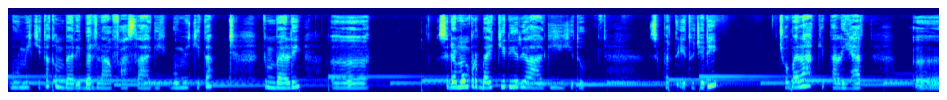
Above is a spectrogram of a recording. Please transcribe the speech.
bumi kita kembali bernafas lagi. Bumi kita kembali uh, sedang memperbaiki diri lagi gitu. Seperti itu. Jadi cobalah kita lihat uh,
